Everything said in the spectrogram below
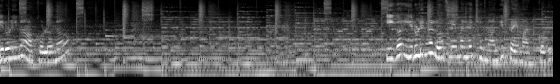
ಈರುಳ್ಳಿನ ಹಾಕೊಳ್ಳೋಣ. ಈಗ ಈರುಳ್ಳಿನ ಲೋ ಫ್ಲೇಮಲ್ಲೇ ಚೆನ್ನಾಗಿ ಫ್ರೈ ಮಾಡ್ಕೊಳ್ಳಿ.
